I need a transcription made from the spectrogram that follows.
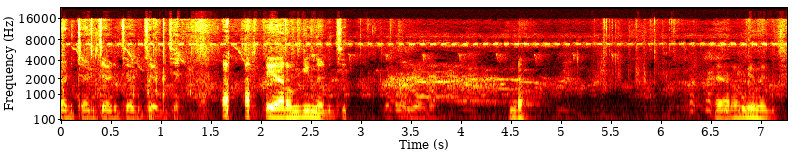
അടിച്ച് അടിച്ച് അടിച്ച് അടിച്ച് അടിച്ച്. ഇറമ്പിന്ന് അടിച്ച്. ഉണ്ടോ? ഇറമ്പിന്ന് അടിച്ച്.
